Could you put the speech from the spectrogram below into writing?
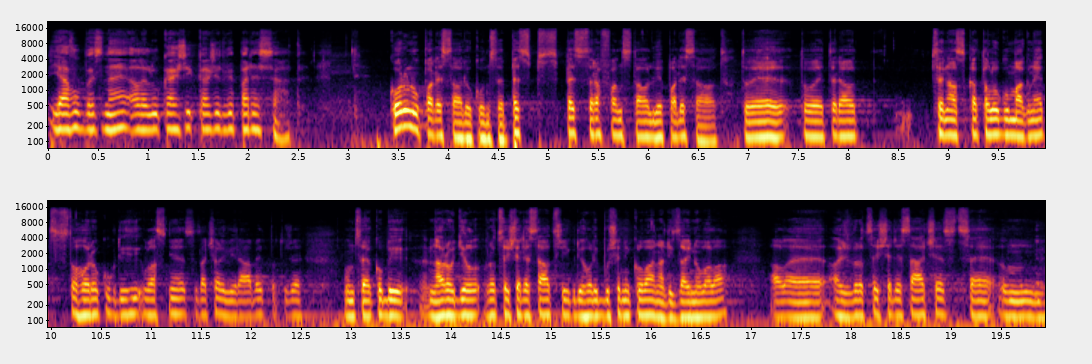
Já vůbec ne, ale Lukáš říkal, že 2,50. Korunu 50 dokonce. Pes, pes Rafan stál 2,50. To je, to je teda cena z katalogu Magnet z toho roku, kdy vlastně se začaly vyrábět, protože on se jakoby narodil v roce 63, kdy ho Libuše Niklová nadizajnovala, ale až v roce 66 se, um,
